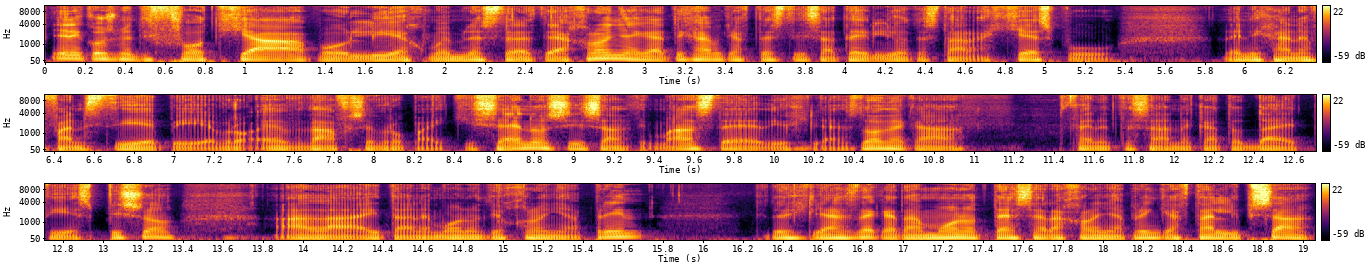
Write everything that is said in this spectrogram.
Γενικώς με τη φωτιά πολύ έχουμε εμπνεύσει τα τελευταία χρόνια γιατί είχαμε και αυτές τις ατελείωτες ταραχές που δεν είχαν εμφανιστεί επί Ευρω... εδάφους Ευρωπαϊκής Ένωσης αν θυμάστε 2012 φαίνεται σαν εκατονταετίες πίσω αλλά ήταν μόνο δύο χρόνια πριν. Και το 2010 ήταν μόνο τέσσερα χρόνια πριν και αυτά λειψά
